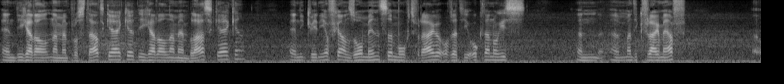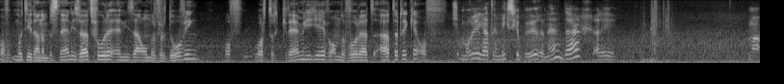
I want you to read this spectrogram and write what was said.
En die gaat al naar mijn prostaat kijken, die gaat al naar mijn blaas kijken. En ik weet niet of je aan zo'n mensen mocht vragen of dat die ook dan nog eens een... een want ik vraag mij af, of moet hij dan een besnijdenis uitvoeren en is dat onder verdoving? Of wordt er crème gegeven om de vooruit uit te rekken? Of... Morgen gaat er niks gebeuren, hè, daar. Allee. Maar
